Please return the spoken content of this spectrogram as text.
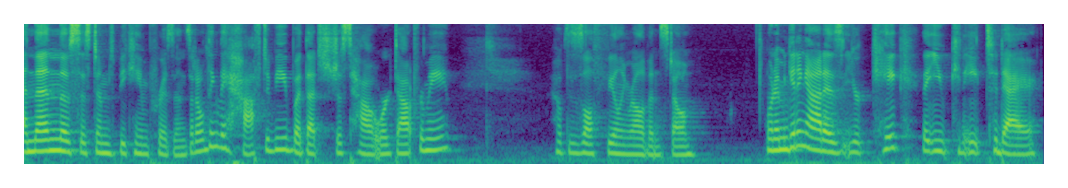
And then those systems became prisons. I don't think they have to be, but that's just how it worked out for me. Hope this is all feeling relevant still. What I'm getting at is your cake that you can eat today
